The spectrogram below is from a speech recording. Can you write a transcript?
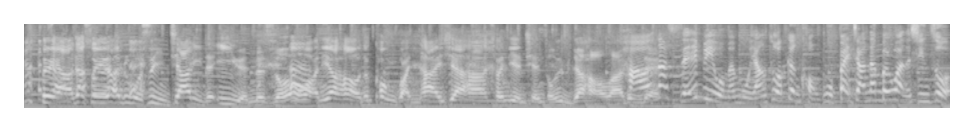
对啊，那所以他如果是你家里的一员的时候，嗯哇，你要好好的控管他一下，哈，存点钱总是比较好嘛，对不好，对那谁比我们母羊座更恐怖？败家 Number One 的星座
